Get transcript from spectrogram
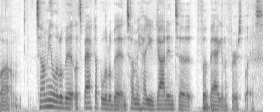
um, tell me a little bit. Let's back up a little bit and tell me how you got into footbag in the first place.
